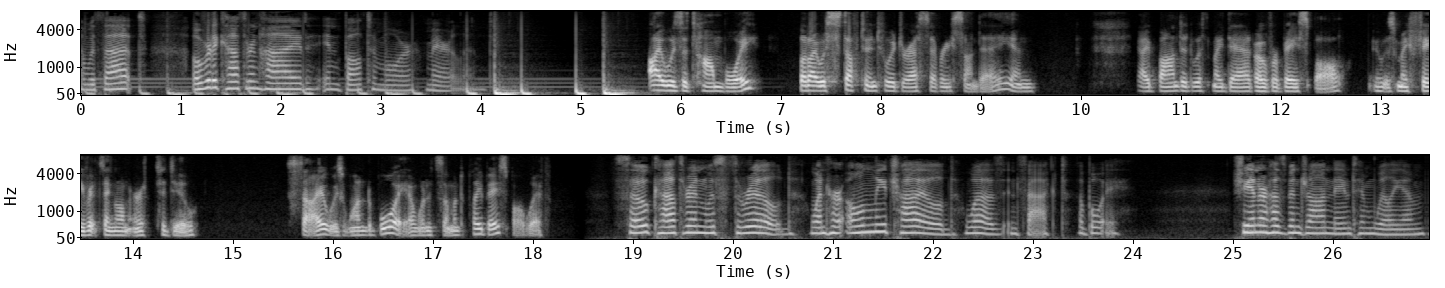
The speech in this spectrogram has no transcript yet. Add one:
And with that, over to Catherine Hyde in Baltimore, Maryland. I was a tomboy, but I was stuffed into a dress every Sunday, and I bonded with my dad over baseball. It was my favorite thing on earth to do. So I always wanted a boy. I wanted someone to play baseball with. So Catherine was thrilled when her only child was, in fact, a boy. She and her husband John named him William,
